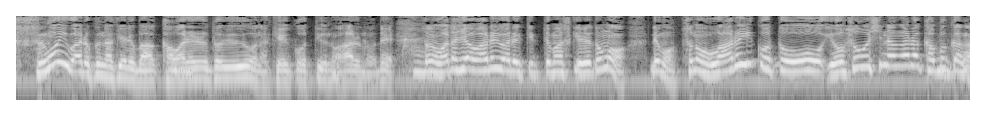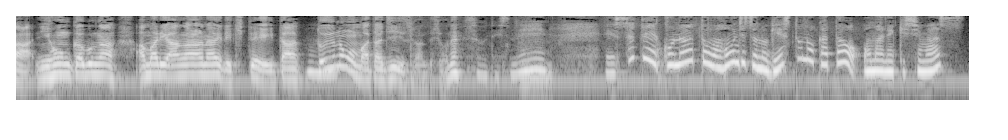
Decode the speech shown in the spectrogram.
すごい悪くなければ買われるというような傾向っていうのはあるので、はい、その私は悪い悪いって言ってますけれども、でも、その悪いことを予想しながら株価が、日本株があまり上がらないできていたというのもまた事実なんでしょうね。うん、そうですね。うん、えさて、この後は本日のゲストの方をお招きします。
